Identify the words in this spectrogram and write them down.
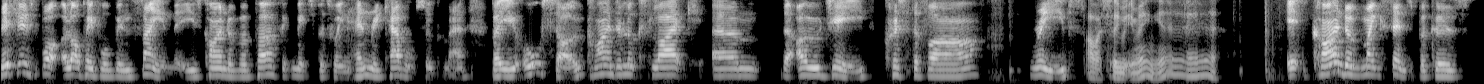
this is what a lot of people have been saying that he's kind of a perfect mix between Henry Cavill Superman, but he also kind of looks like um, the OG Christopher Reeves. Oh, I see what you mean. Yeah, yeah, yeah. It kind of makes sense because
